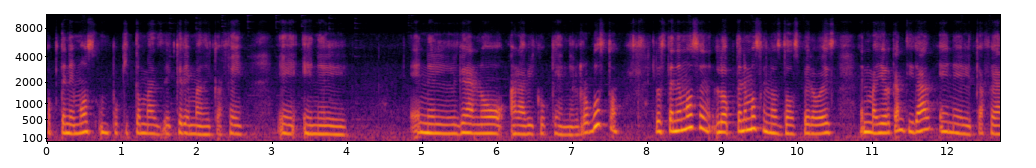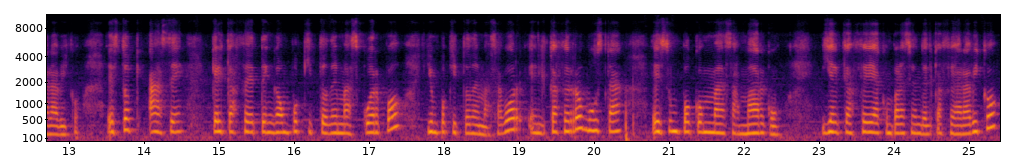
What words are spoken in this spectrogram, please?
obtenemos un poquito más de crema de café eh, en, el, en el grano arábico que en el robusto. Los tenemos lo obtenemos en los dos, pero es en mayor cantidad en el café arábico. Esto hace que el café tenga un poquito de más cuerpo y un poquito de más sabor. El café robusta es un poco más amargo y el café a comparación del café arábico,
